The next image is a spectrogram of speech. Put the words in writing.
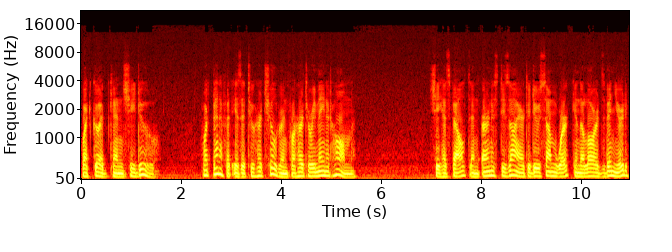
What good can she do? What benefit is it to her children for her to remain at home? She has felt an earnest desire to do some work in the Lord's vineyard,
